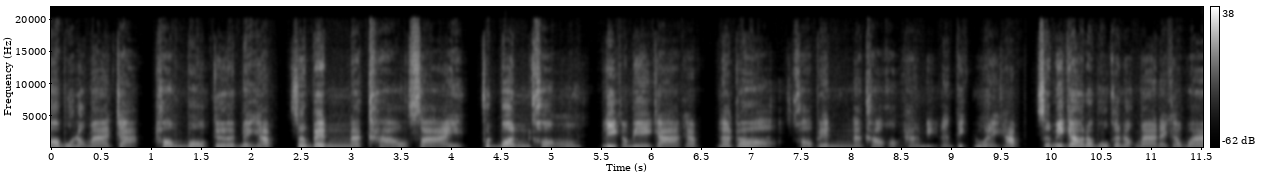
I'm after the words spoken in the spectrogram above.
้อมูลออกมาจาก ทอมโบเกิร์ดนะครับ ซึ่งเป็นนักข่าวสายฟุตบอลของลีกอเมริกาครับ แล้วก็เขาเป็นนักข่าวของทางดิแลนติกด้วยนะครับ ซึ่งมีการระบุกันออกมานะครับว่า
